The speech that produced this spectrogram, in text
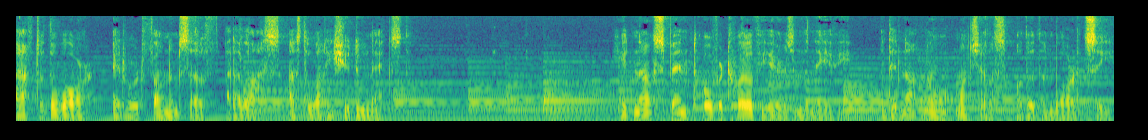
After the war, Edward found himself at a loss as to what he should do next. He had now spent over 12 years in the Navy and did not know much else other than war at sea.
